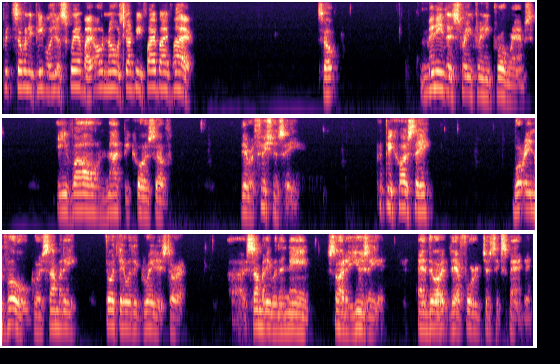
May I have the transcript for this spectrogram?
But so many people just swear by, oh no, it's got to be five by five. So many of the strength training programs evolve not because of their efficiency, but because they were in vogue or somebody thought they were the greatest or uh, somebody with a name started using it and therefore it just expanded.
